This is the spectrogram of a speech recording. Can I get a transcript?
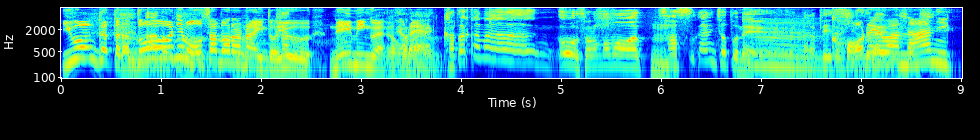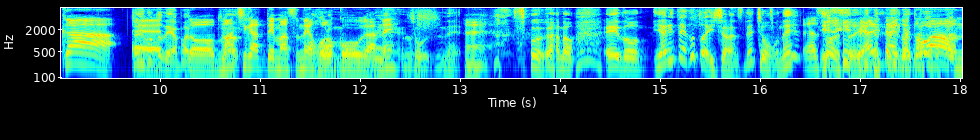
言わんかったら どうにも収まらないというネーミングやんかこれ。カタカナをそのままはさすがにちょっとね、なんか定着これは何かということでやっぱえーっと間違ってますね方向がね。そうですね。ええ。そうあのえっ、とやりたいことは一緒なんですね、蝶もね。あそうです。やりたいことは同じ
